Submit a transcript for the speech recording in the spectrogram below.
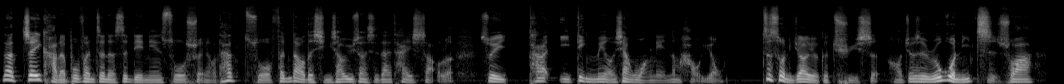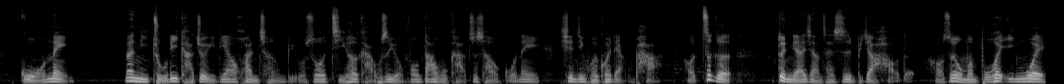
那 J 卡的部分真的是连年缩水哦，它所分到的行销预算实在太少了，所以它一定没有像往年那么好用。这时候你就要有个取舍，好，就是如果你只刷国内，那你主力卡就一定要换成，比如说集贺卡或是永丰大户卡，至少国内现金回馈两趴，好，这个对你来讲才是比较好的。好，所以我们不会因为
